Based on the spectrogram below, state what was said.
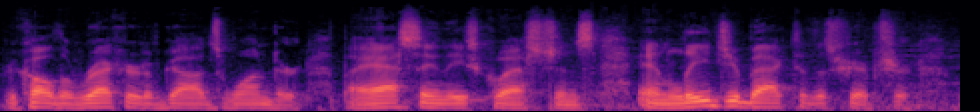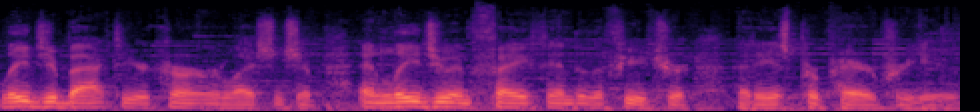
Recall the record of God's wonder by asking these questions and lead you back to the Scripture, lead you back to your current relationship, and lead you in faith into the future that He has prepared for you.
